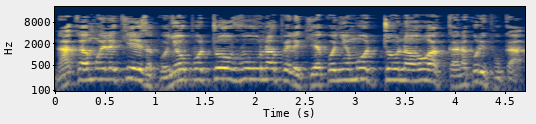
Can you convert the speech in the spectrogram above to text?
na akamwelekeza kwenye upotovu unaopelekea kwenye moto na uwaka na kulipuka.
